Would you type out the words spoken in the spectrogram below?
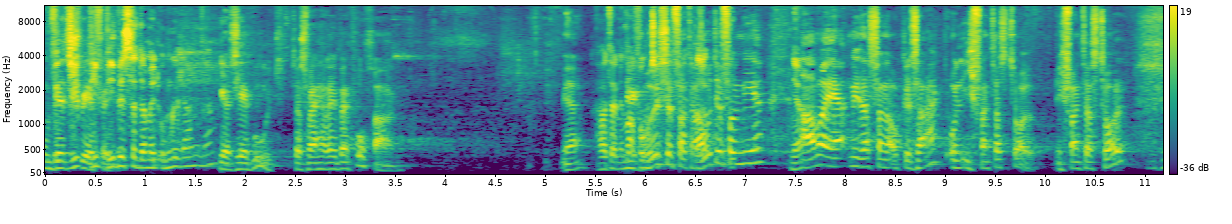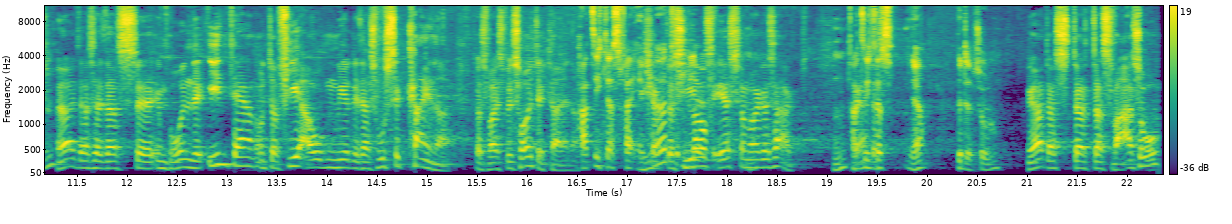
Und wie, wie, wie bist du damit umgegangen dann? Ja, sehr gut. Das war Herbert Bruchhagen. Ja. Hat dann immer der größte? Vertraute von mir, Ja. aber er hat mir das dann auch gesagt und ich fand das toll. Ich fand das toll, Mhm. ja, dass er das äh, im Grunde intern unter vier Augen mir, das wusste keiner. Das weiß bis heute keiner. Hat sich das verändert Ich habe das hier Lauf- das erste Mal gesagt. Hm? Hat Ja, sich das- das, ja, bitte, Entschuldigung. Ja, das, das, das war so.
